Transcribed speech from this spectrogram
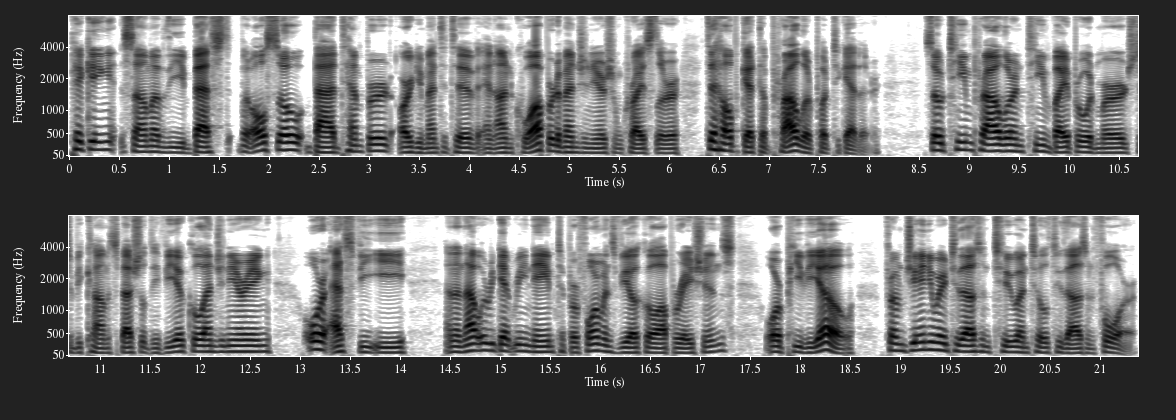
picking some of the best but also bad tempered, argumentative, and uncooperative engineers from Chrysler to help get the Prowler put together. So Team Prowler and Team Viper would merge to become Specialty Vehicle Engineering, or SVE, and then that would get renamed to Performance Vehicle Operations, or PVO, from January 2002 until 2004.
